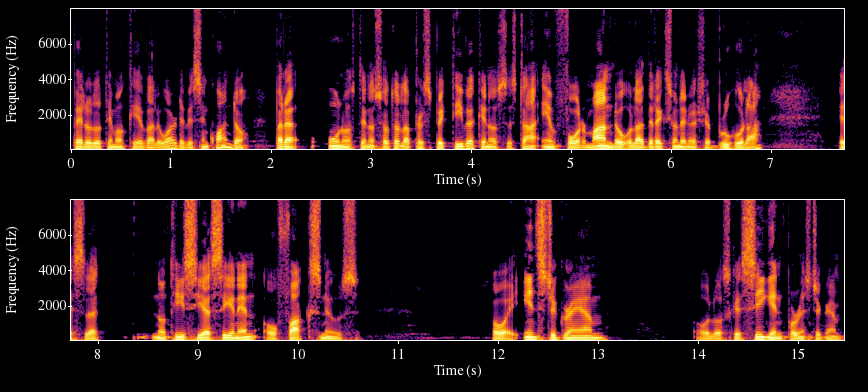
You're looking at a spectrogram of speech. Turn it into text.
pero lo tenemos que evaluar de vez en cuando. Para unos de nosotros, la perspectiva que nos está informando o la dirección de nuestra brújula es la noticia CNN o Fox News o Instagram o los que siguen por Instagram.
